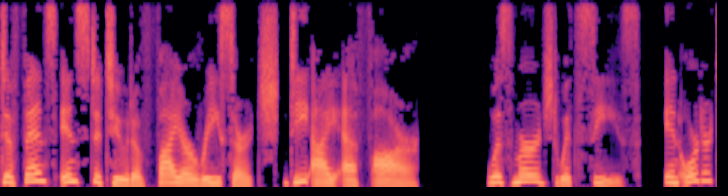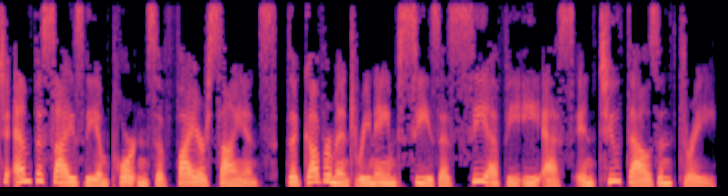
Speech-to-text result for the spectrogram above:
Defense Institute of Fire Research DIFR, was merged with CES. In order to emphasize the importance of fire science, the government renamed CES as CFEES in 2003.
